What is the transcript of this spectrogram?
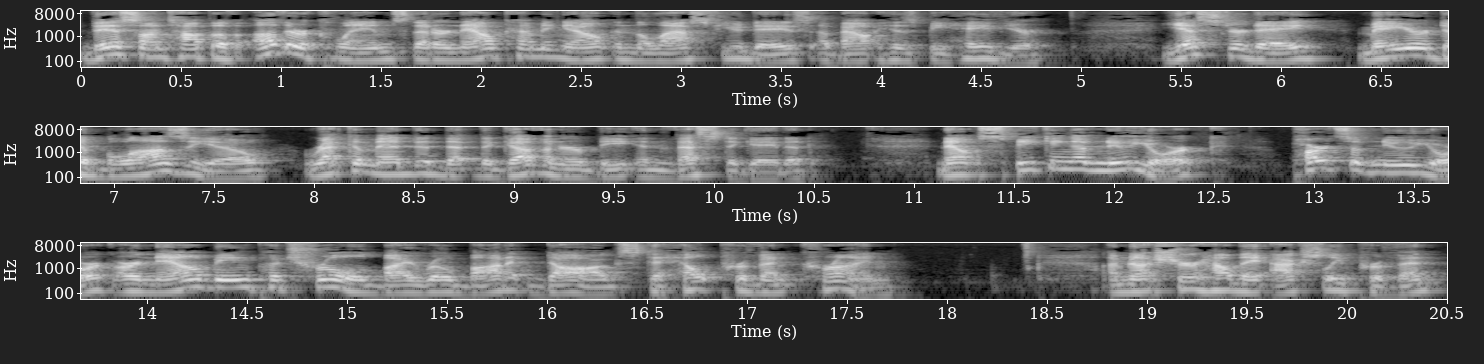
This on top of other claims that are now coming out in the last few days about his behavior. Yesterday, Mayor de Blasio recommended that the governor be investigated. Now, speaking of New York, parts of New York are now being patrolled by robotic dogs to help prevent crime. I'm not sure how they actually prevent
